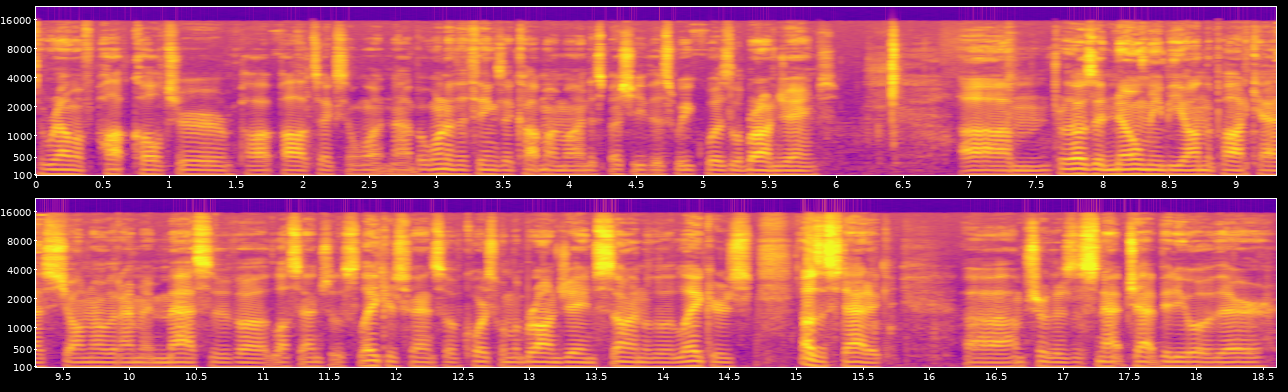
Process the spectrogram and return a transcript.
the realm of pop culture, pop, politics, and whatnot. But one of the things that caught my mind, especially this week, was LeBron James. Um, for those that know me beyond the podcast, y'all know that I'm a massive uh, Los Angeles Lakers fan. So, of course, when LeBron James signed with the Lakers, I was ecstatic. Uh, I'm sure there's a Snapchat video of there,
